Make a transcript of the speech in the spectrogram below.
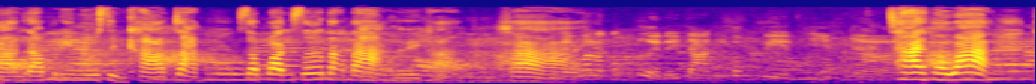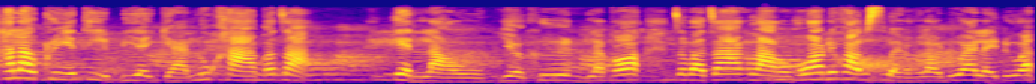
การรับรีวิวสินค้าจากสปอนเซอร์ต่างๆ เลยค่ะใช่แต่ว่าเราต้องเหนื่อยในการที่ต้องครีเอทีฟไงใช่เพราะว่าถ้าเราครีเอทีฟดีอย่างเงี้ยลูกค้าก็จะ เห็นเราเยอะขึ้น แล้วก็จะมาจ้างเรา เพราะว่าด้วยความสวยของเราด้วยอะไรด้วย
